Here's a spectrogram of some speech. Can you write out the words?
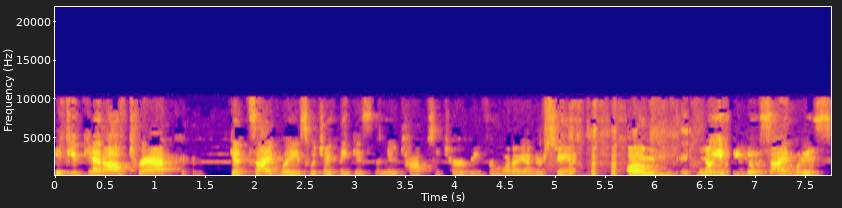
if you get off track, get sideways, which I think is the new topsy turvy from what I understand. um, you know, if you go sideways,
